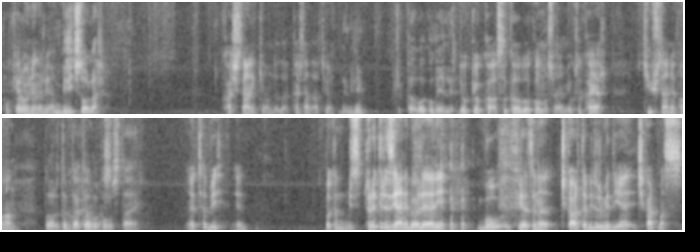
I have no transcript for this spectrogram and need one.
Poker oynanır ya. bridge zorlar. Kaç tane ki onda da? Kaç tane de atıyor? Ne bileyim. Çok kalabalık oluyor elleri. Yok yok asıl kalabalık olması önemli. Yoksa kayar. 2-3 tane falan. Doğru tabii daha kalabalık olması daha iyi. E tabi. bakın biz türetiriz yani böyle hani bu fiyatını çıkartabilir mi diye çıkartmaz.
